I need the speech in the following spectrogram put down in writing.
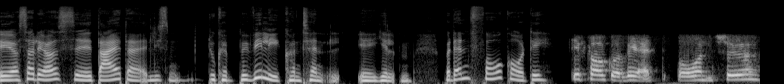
Øh, og så er det også øh, dig, der ligesom, du kan bevilge kontanthjælpen. Hvordan foregår det? Det foregår ved, at borgeren søger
